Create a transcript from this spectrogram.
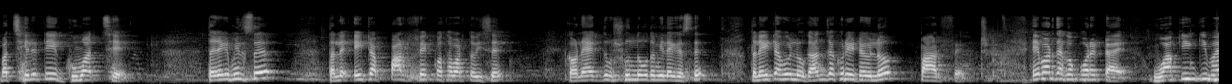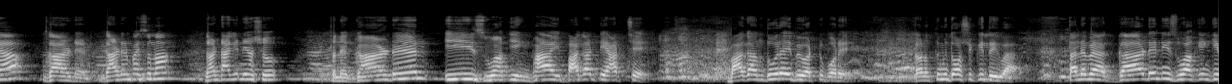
বা ছেলেটি ঘুমাচ্ছে। তাই এটাকে মিলছে? তাহলে এইটা পারফেক্ট কথাবার্তা হইছে। কারণ একদম সুন্দর মতো মিলে গেছে। তাহলে এটা হইল গাঞ্জাখুরি, এটা হইল পারফেক্ট এবার দেখো পরেরটায় ওয়াকিং কি ভাইয়া? গার্ডেন গার্ডেন পাইছো না? গানটা আগে নিয়ে আসো। তাহলে গার্ডেন ইজ ওয়াকিং ভাই, বাগানটি হাঁটছে। বাগান দৌড়াইবে একটু পরে। কারণ তুমি তো অশিক্ষিত হইবা তাহলে ভাইয়া গার্ডেন ইজ ওয়াকিং কি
